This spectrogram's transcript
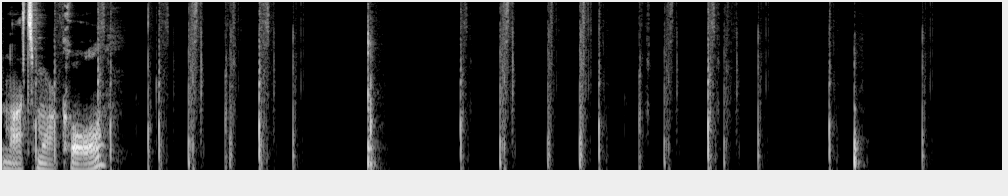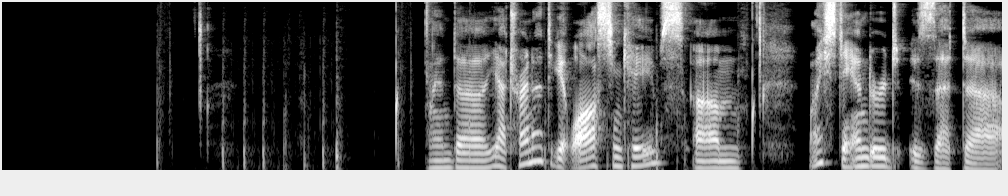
Lots more coal. And uh, yeah, try not to get lost in caves. Um, my standard is that uh,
